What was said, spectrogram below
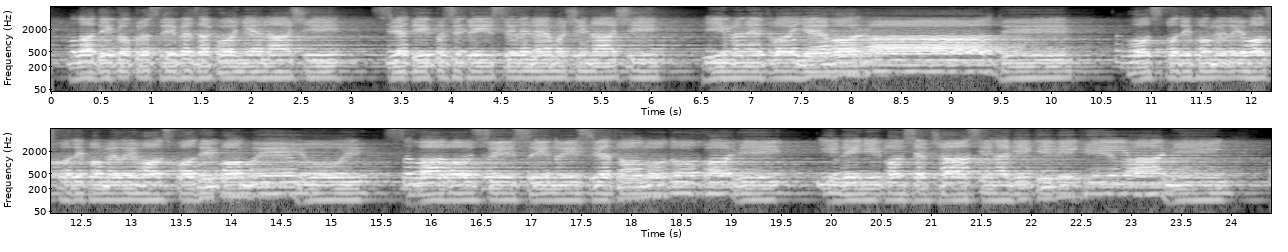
владико, прости беззаконня наші, святий посвяти і сили немочі наші, імене Твоєго ради. Господи, помилуй, Господи, помилуй, Господи, помилуй, слава Отцю і Сину і Святому Духові, і нині і повсякчас, і на віки віків. Амінь.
